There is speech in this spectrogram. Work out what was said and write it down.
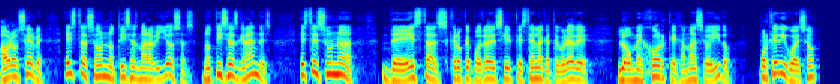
Ahora observe, estas son noticias maravillosas, noticias grandes. Esta es una de estas, creo que podría decir que está en la categoría de lo mejor que jamás he oído. ¿Por qué digo eso?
